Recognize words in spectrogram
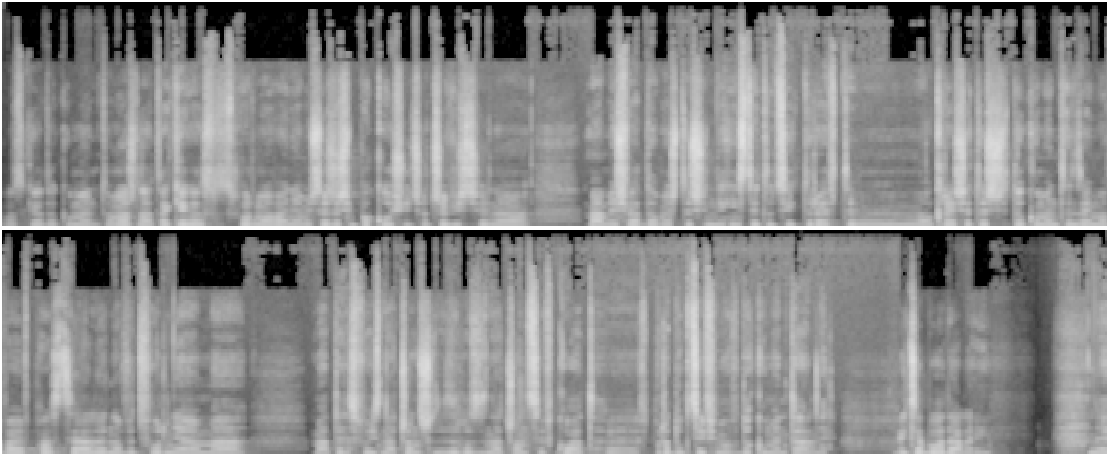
polskiego dokumentu. Można takiego sformułowania myślę, że się pokusić. Oczywiście no, mamy świadomość też innych instytucji, które w tym okresie też się dokumentem zajmowały w Polsce, ale no, wytwórnia ma, ma ten swój znaczący, znaczący wkład e, w produkcję filmów dokumentalnych. No i co było dalej? E,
